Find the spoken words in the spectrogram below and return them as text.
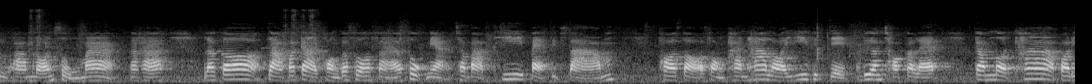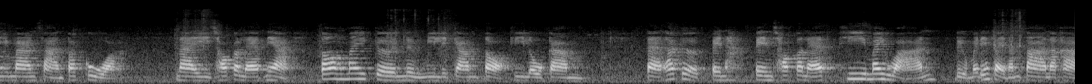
นความร้อนสูงมากนะคะ แล้วก็จากประกาศของกระทรวงสาธารณสุขเนี่ยฉบับที่ 83 พศ 2527 เรื่องช็อกโกแลตกำหนดค่าปริมาณสารตะกั่วในช็อกโกแลตเนี่ยต้องไม่เกิน 1 มิลลิกรัมต่อกิโลกรัม แต่ถ้าเกิดเป็นเป็นช็อกโกแลตที่ไม่หวานหรือไม่ได้ใส่น้ำตาลนะคะ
